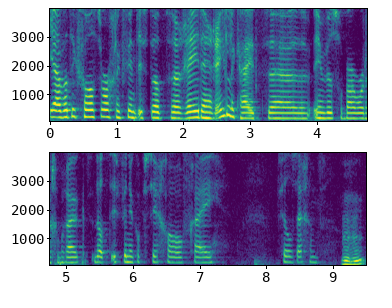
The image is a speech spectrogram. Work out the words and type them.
Ja, wat ik vooral zorgelijk vind is dat uh, reden en redelijkheid uh, inwisselbaar worden gebruikt. Dat vind ik op zich al vrij veelzeggend. -hmm.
